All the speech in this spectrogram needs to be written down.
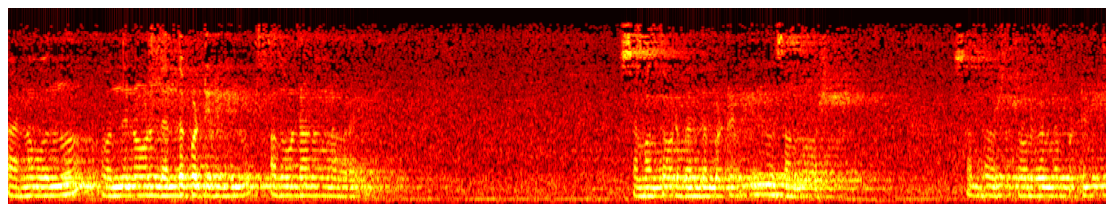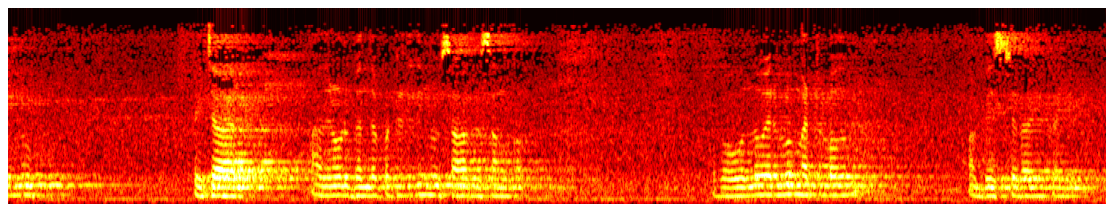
കാരണം ഒന്ന് ഒന്നിനോട് ബന്ധപ്പെട്ടിരിക്കുന്നു. അതുകൊണ്ടാണ് അങ്ങനെ പറയുന്നത്. ശ്രമത്തോട് ബന്ധപ്പെട്ടിരിക്കുന്നു സന്തോഷം. സന്തോഷത്തോട് ബന്ധപ്പെട്ടിരിക്കുന്നു വിചാരം. അതിനോട് ബന്ധപ്പെട്ടിരിക്കുന്നു സാധുസംഘം അപ്പോൾ ഒന്ന് വരുമ്പോൾ മറ്റുള്ളത് അഭ്യസിച്ചതായി കഴിയും.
